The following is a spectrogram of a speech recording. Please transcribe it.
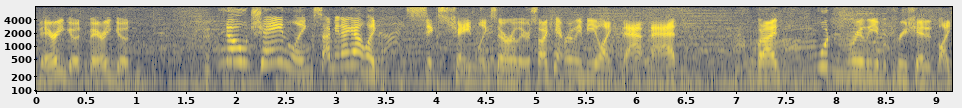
Very good. Very good. No chain links. I mean, I got like six chain links earlier, so I can't really be like that mad. But I would really have appreciated, like,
